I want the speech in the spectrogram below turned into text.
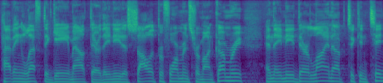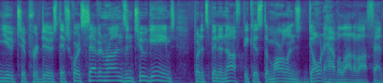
having left a game out there. They need a solid performance from Montgomery, and they need their lineup to continue to produce. They've scored seven runs in two games, but it's been enough because the Marlins don't have a lot of offense.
